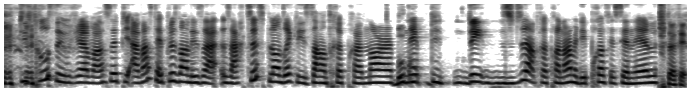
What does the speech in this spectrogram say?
ouais. Puis je trouve que c'est vraiment ça. Puis avant, c'était plus dans les, artistes. Puis là, on dirait que les entrepreneurs, Beaucoup. puis des, je dis entrepreneurs, mais des professionnels Tout à fait.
